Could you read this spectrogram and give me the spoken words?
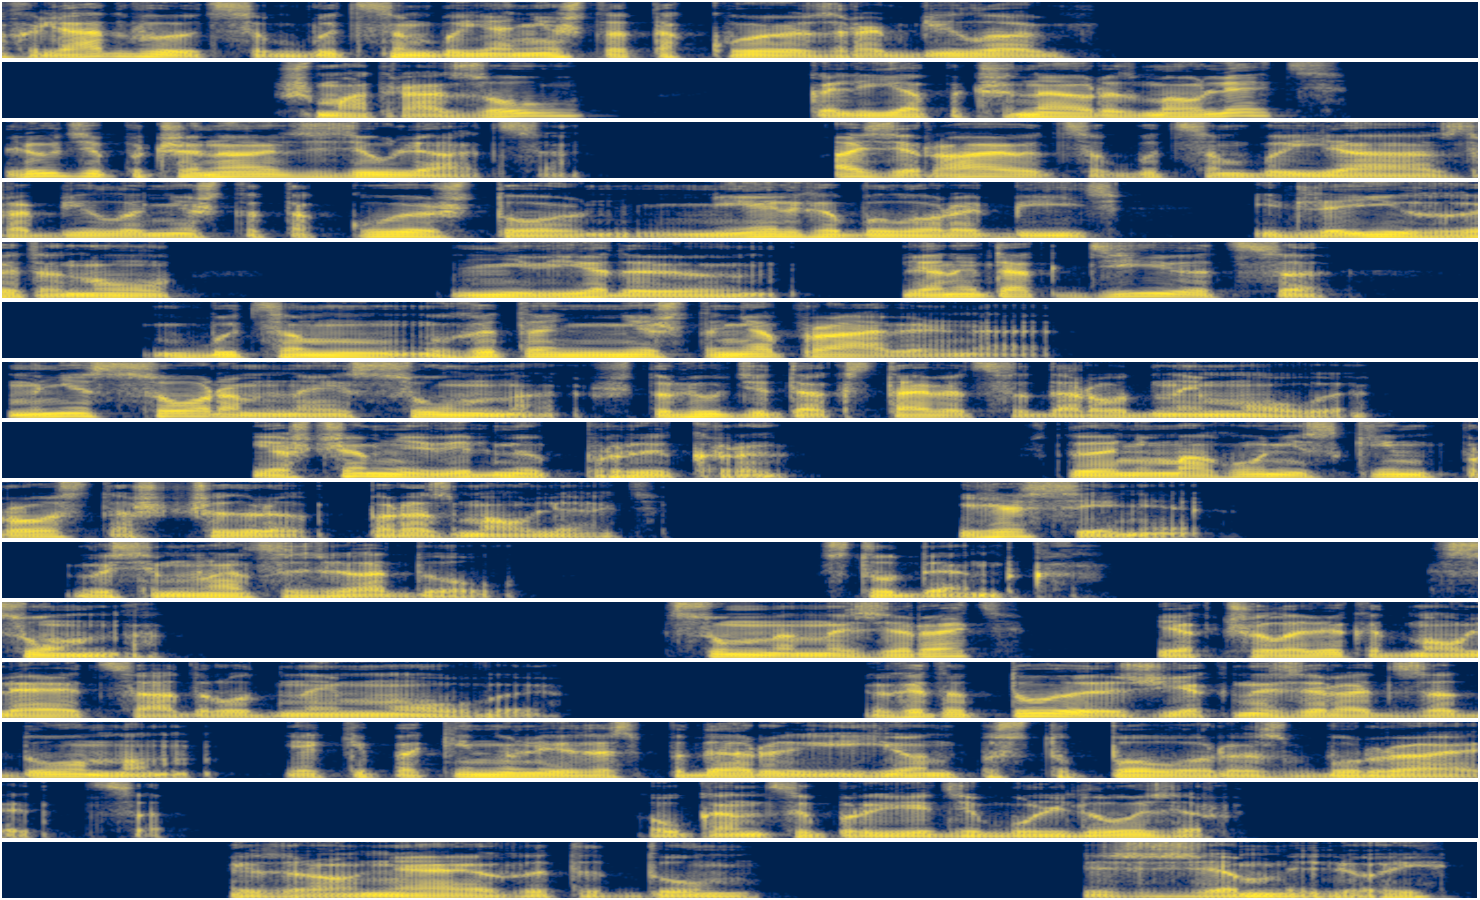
аглядваюцца быццам бы я нешта такое зрабіла шмат разоў калі я пачынаю размаўляць людзі пачынаюць здзіўляцца азіраюцца быццам бы я зрабіла нешта такое што нельга было рабіць і для іх гэта ну не ведаю яны так дзівяцца. Быццам гэта нешта няправільнае. Мне сорамна і сумна што людзі так ставяцца да роднай мовы. Яшчэ мне вельмі прыкра што я не магу ні з кім проста шчыра паразмаўляць ясенія 18 гадоў студэнтка сумна сумна назіраць як чалавек адмаўляецца ад роднай мовы. Гэта тое ж як назіраць за домам які пакінулі гаспадары і ён паступова разбураецца. А ў канцы прыедзе бульдозер і зраўняе гэты дом з зямлёй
